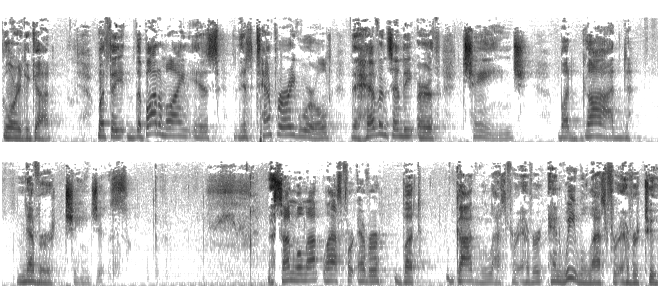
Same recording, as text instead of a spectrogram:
Glory to God. But the, the bottom line is this temporary world, the heavens and the earth change, but God never changes. The sun will not last forever, but God will last forever, and we will last forever too,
